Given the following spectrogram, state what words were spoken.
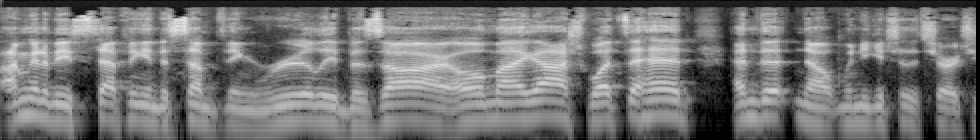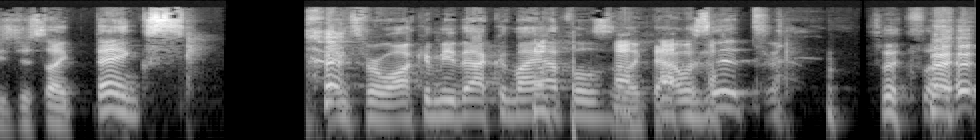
I'm gonna be stepping into something really bizarre. Oh my gosh, what's ahead? And the, no, when you get to the church, he's just like, thanks. Thanks for walking me back with my apples. like that was it. so it's like,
